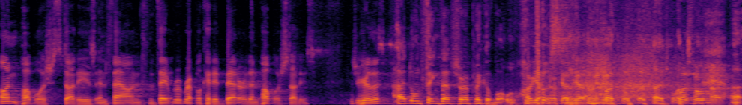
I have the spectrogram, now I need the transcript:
unpublished studies and found that they re- replicated better than published studies. Did you hear this? I don't think that's replicable. Oh, yeah, okay, yeah. Let's, let's hope not. Uh,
